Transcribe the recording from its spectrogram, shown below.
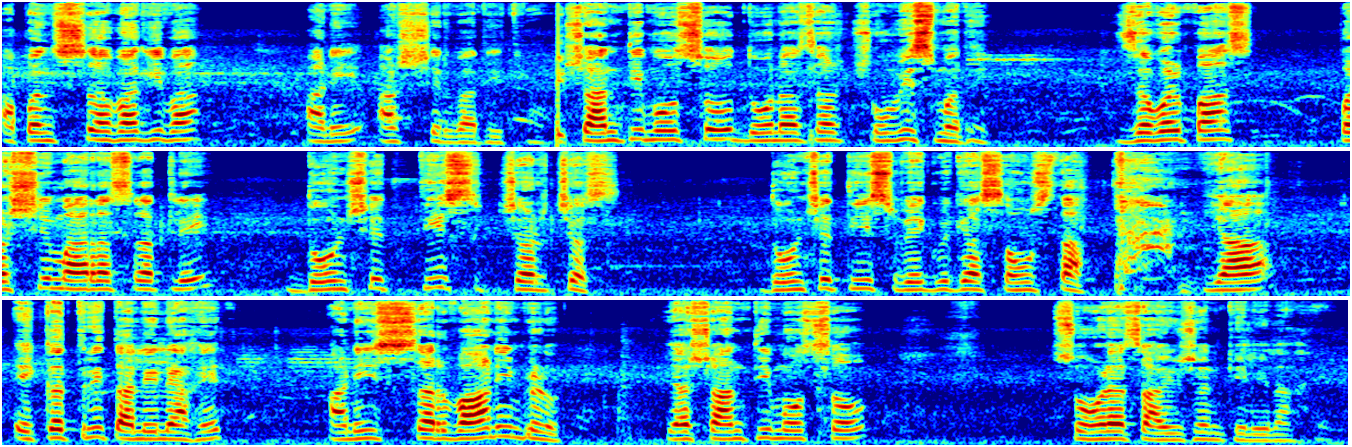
आपण सहभागी व्हा आणि आशीर्वादित व्हा. शांती महोत्सव दोन हजार चोवीसमध्ये जवळपास पश्चिम महाराष्ट्रातले दोनशे तीस चर्चेस दोनशे तीस वेगवेगळ्या संस्था या एकत्रित आलेल्या आहेत आणि सर्वांनी मिळून या शांती महोत्सव सोहळ्याचं आयोजन केलेलं आहे.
